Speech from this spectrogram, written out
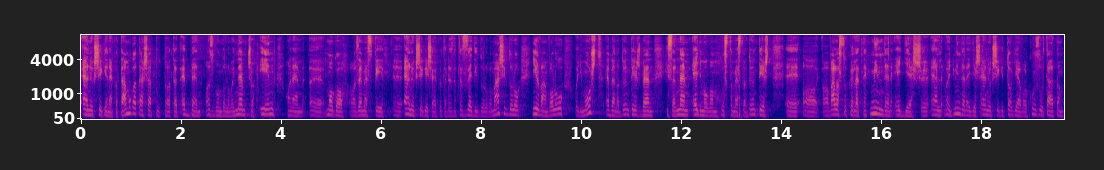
elnökségének a támogatását tudta, tehát ebben azt gondolom, hogy nem csak én, hanem maga az MSP elnökség is elkötelezett. Ez az egyik dolog. A másik dolog nyilvánvaló, hogy most ebben a döntésben, hiszen nem egymagam hoztam ezt a döntést, a, a választókerületnek minden egyes, el, vagy minden egyes elnökségi tagjával konzultáltam,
